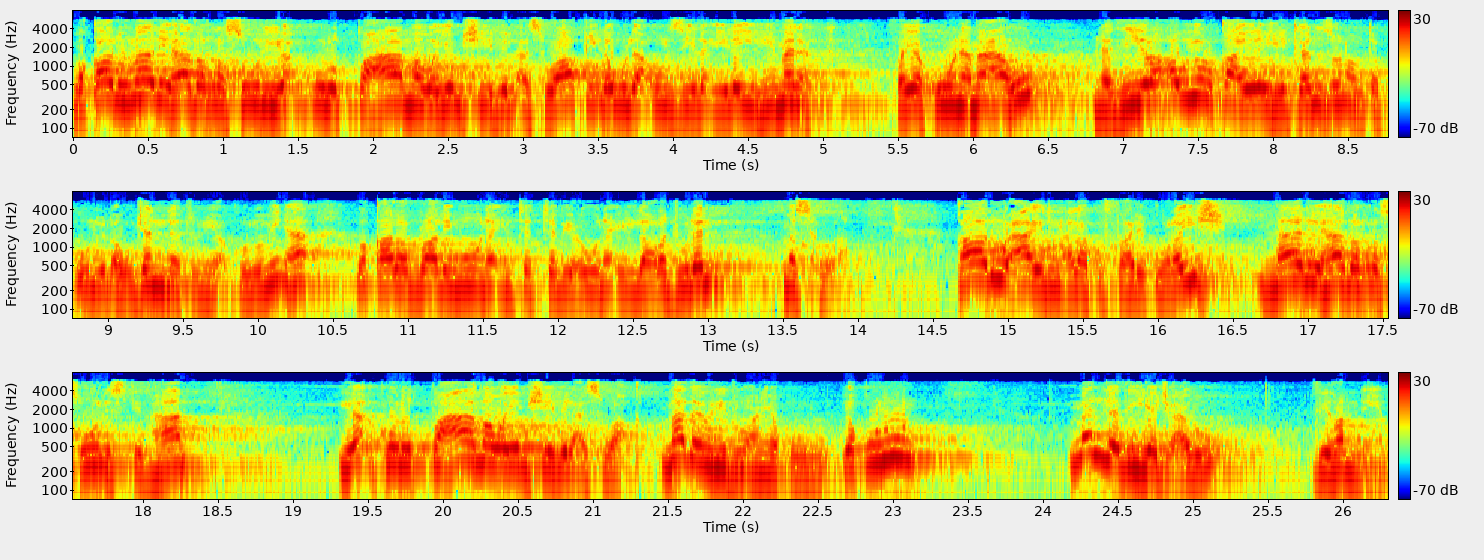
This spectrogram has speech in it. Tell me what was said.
وقالوا ما لهذا الرسول يأكل الطعام ويمشي في الأسواق لولا أنزل إليه ملك فيكون معه نذيرا أو يلقى إليه كنز أو تكون له جنة يأكل منها. وقال الظالمون إن تتبعون إلا رجلا مسحورا. قالوا عائد على كفار قريش ما لهذا الرسول استفهام؟ يأكل الطعام ويمشي في الأسواق. ماذا يريدون أن يقولوا؟ يقولون ما الذي يجعل في ظنهم؟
